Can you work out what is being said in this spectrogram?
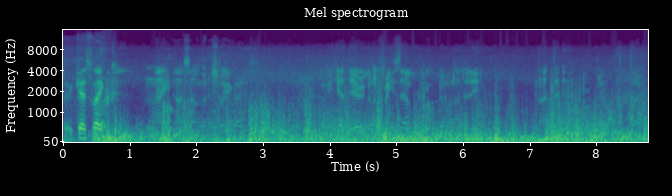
So it gets like nine hassa. I'm gonna show you guys. When we get there, we're gonna freeze them. Cook them another day. Not today. Right? Time.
